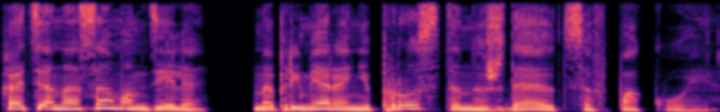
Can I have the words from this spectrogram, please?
Хотя на самом деле, например, они просто нуждаются в покое.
